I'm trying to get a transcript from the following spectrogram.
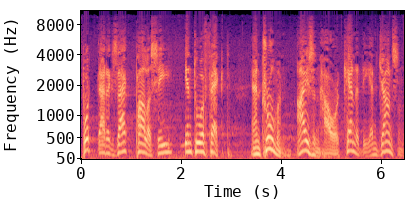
put that exact policy into effect, and Truman, Eisenhower, Kennedy, and Johnson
